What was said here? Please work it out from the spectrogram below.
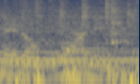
tornado warning.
